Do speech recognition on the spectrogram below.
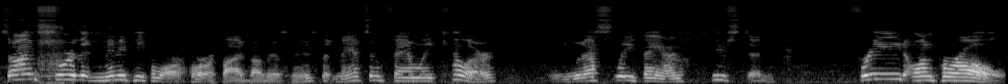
So I'm sure that many people are horrified by this news, but Manson family killer Leslie Van Houten freed on parole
